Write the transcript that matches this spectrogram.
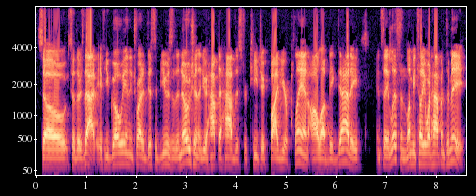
So, so there's that. If you go in and try to disabuse of the notion that you have to have this strategic five-year plan, a la Big Daddy, and say, "Listen, let me tell you what happened to me.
